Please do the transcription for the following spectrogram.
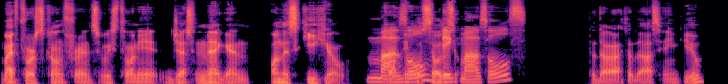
my first conference with Tony, Jess, and Megan on a ski hill. Muzzles, this. big muzzles. Tada, tada, thank you.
